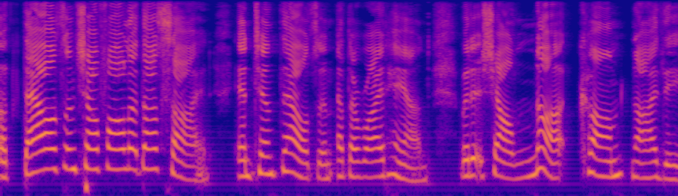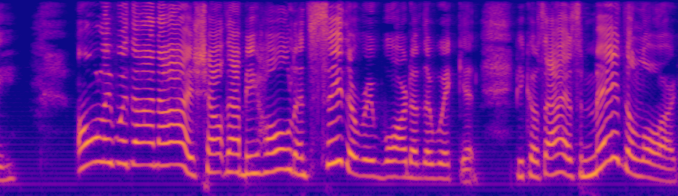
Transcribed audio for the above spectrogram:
A thousand shall fall at thy side, and ten thousand at thy right hand, but it shall not come nigh thee. Only with thine eyes shalt thou behold and see the reward of the wicked, because I hast made the Lord,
